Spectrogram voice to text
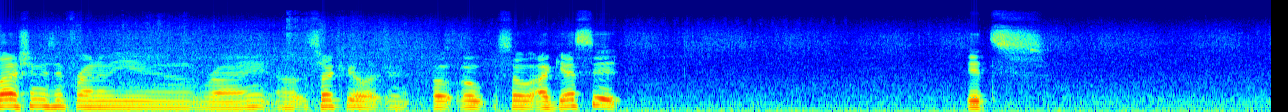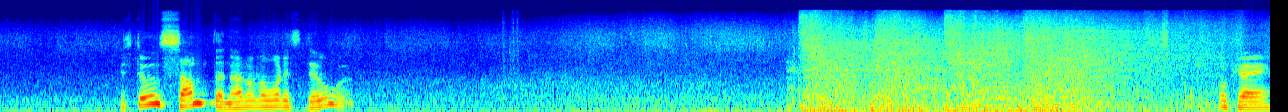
Flashing is in front of you, right? Oh, circular. Oh, oh, so I guess it. It's. It's doing something. I don't know what it's doing. Okay.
